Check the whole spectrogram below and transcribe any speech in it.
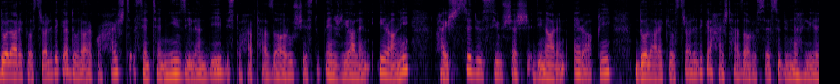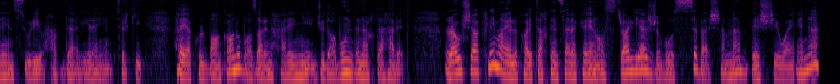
دلار که استرالی دلار که 8 سنتین نیوزیلندی 27065 ریال ایرانی 836 دینار عراقی. دلار که استرالی دکه 8309 لیره سوری و 17 لیره ترکی. هیا کل بانکان و بازار حریمی جدابون ده نرخ ده هبت. روشا کلیمای پای تخت سرکه استرالیا جبو سبه شمه بوشی و اینه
